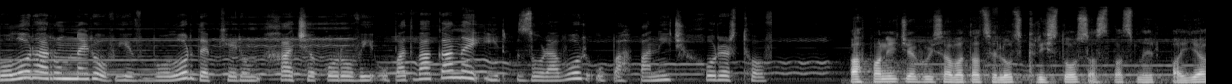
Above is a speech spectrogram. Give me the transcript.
Բոլոր առումներով եւ բոլոր դեպքերում խաչը կորովի ու պատվական է իր զորավոր ու պահպանիչ խորհրդով։ Պահպանիչ եւ հույսավատացելոց Քրիստոս Աստված մեր Պայա,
